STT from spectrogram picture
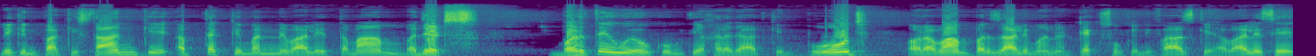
لیکن پاکستان کے اب تک کے بننے والے تمام بجٹس بڑھتے ہوئے حکومتی اخراجات کے بوجھ اور عوام پر ظالمانہ ٹیکسوں کے نفاذ کے حوالے سے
